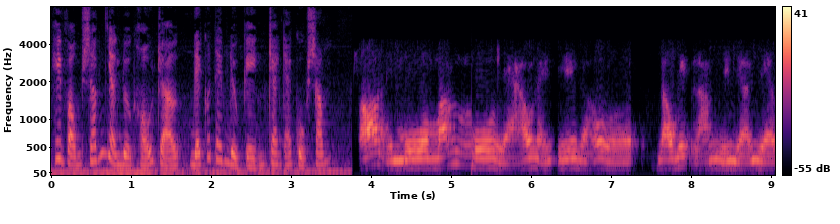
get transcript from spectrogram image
hy vọng sớm nhận được hỗ trợ để có thêm điều kiện trang trải cuộc sống. Có thì mua mắm, mua gạo này kia đâu đâu biết làm gì giờ giờ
